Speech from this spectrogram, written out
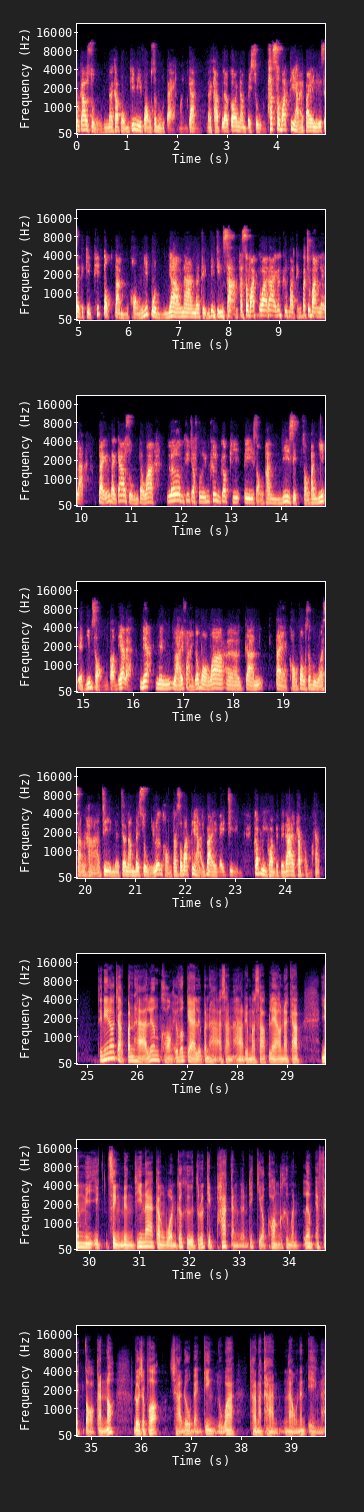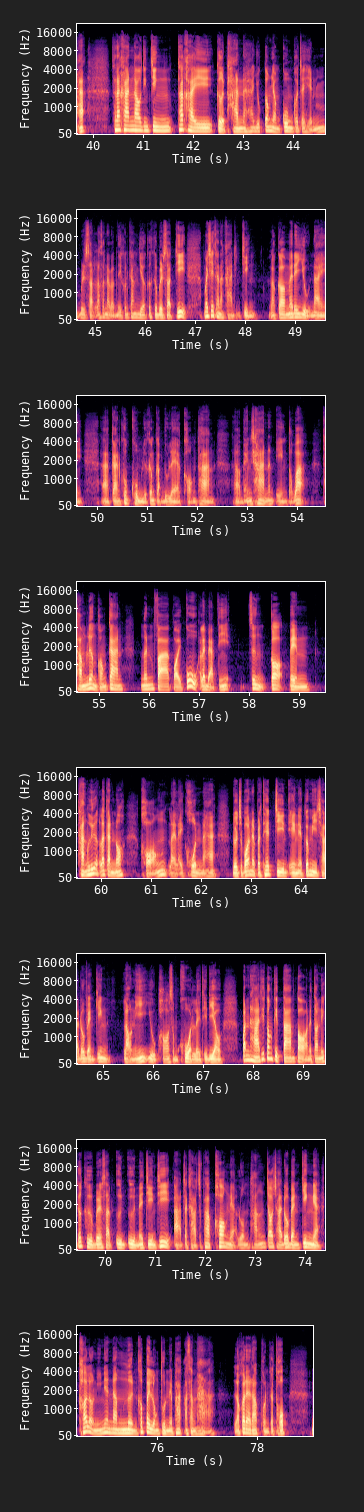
1990 นะครับผมที่มีฟองสบู่แตกเหมือนกันนะครับแล้วก็นำไปสู่ทศวรรษที่หายไปหรือเศรษฐกิจที่ตกต่ำของญี่ปุ่น ยาวนานมาถึงจริงๆ 3 ทศวรรษก็ว่าได้ก็คือมาถึงปัจจุบันเลยล่ะ แต่ตั้งแต่ 90 แต่ว่าเริ่มที่จะฟื้นขึ้นก็ปี 2020 2021 22 ตอนนี้แหละเนี่ยมันหลายฝ่ายก็มองว่าการแตกของฟองสบู่อสังหาจีนเนี่ยจะนำไปสู่เรื่องของทศวรรษที่หายไปในจีน ก็มีความเป็นไปได้ครับผมครับทีนี้นอกจากปัญหาเรื่องของเอเวอร์แกรหรือปัญหาอสังหาริมทรัพย์แล้วนะครับ ยังมีอีกสิ่งหนึ่งที่น่ากังวลก็คือธุรกิจภาคการเงินที่เกี่ยวข้องก็คือมันเริ่มเอฟเฟกต่อกันเนาะโดยเฉพาะ Shadow Banking หรือว่า ธนาคารเงานั่นเองนะฮะธนาคารเงาจริง ๆ ถ้าใครเกิดทันนะฮะยุคต้มยำกุ้งก็จะเห็นบริษัทลักษณะแบบนี้ค่อนข้างเยอะก็คือบริษัทที่ไม่ใช่ธนาคารจริง ๆ แล้วก็ไม่ได้อยู่ในการควบคุมหรือกำกับดูแลของทางแบงก์ชาตินั่นเอง แต่ว่าทำเรื่องของการเงินฝากปล่อยกู้อะไรแบบนี้ ซึ่งก็เป็นทางเลือกแล้วกันเนาะของหลาย ๆ คนนะฮะ โดยเฉพาะในประเทศจีนเองเนี่ยก็มี shadow banking เหล่านี้อยู่พอสมควรเลยทีเดียว ปัญหาที่ต้องติดตามต่อในตอนนี้ก็คือบริษัทอื่น ๆ ในจีนที่อาจจะขาดสภาพคล่องเนี่ยรวมทั้งเจ้า Shadow Banking เนี่ยเขาเหล่านี้เนี่ยนำเงินเข้าไปลงทุนในภาคอสังหา แล้วก็ได้รับผลกระทบ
